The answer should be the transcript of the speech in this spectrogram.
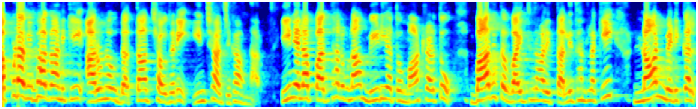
అప్పుడు ఆ విభాగానికి అరుణవ్ దత్తా చౌదరి ఇన్ఛార్జిగా ఉన్నారు. ఈ నెల పద్నాలుగున మీడియాతో మాట్లాడుతూ బాధిత వైద్యురాలి తల్లిదండ్రులకి non medical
